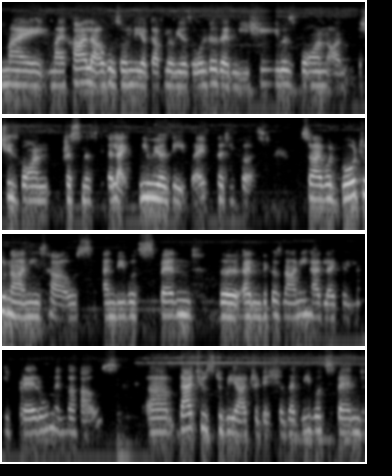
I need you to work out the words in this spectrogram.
my my khala, who's only a couple of years older than me, she was born on she's born Christmas uh, like New Year's Eve, right? 31st. So I would go to Nani's house and we would spend the and because Nani had like a little prayer room in her house um, that used to be our tradition that we would spend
